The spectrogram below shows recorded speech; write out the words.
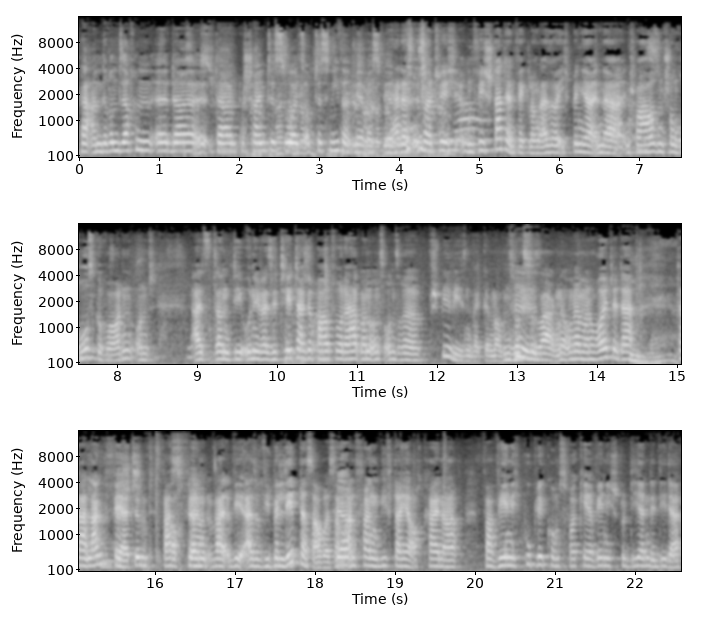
Bei anderen Sachen, äh, da, da scheint es so, als ob das nie mehr was wäre. Ja, das ist natürlich irgendwie Stadtentwicklung. Also ich bin ja in, der, in Schwahausen schon groß geworden und als dann die Universität da gebaut wurde, hat man uns unsere Spielwiesen weggenommen sozusagen. ne? Und wenn man heute da, da lang fährt, Hm. was für ein, wie, also wie belebt das auch ist. Am Ja. Anfang lief da ja auch keiner, war wenig Publikumsverkehr, wenig Studierende, die da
